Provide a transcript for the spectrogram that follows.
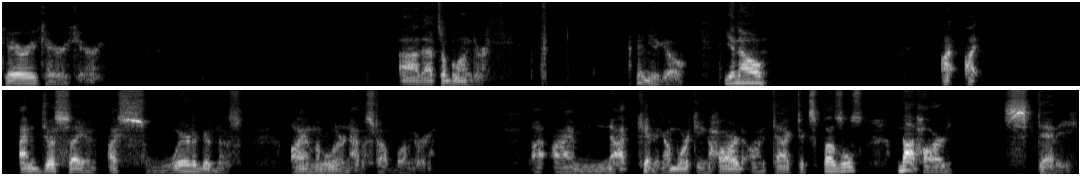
carry, carry, carry. Ah, uh, that's a blunder. and you go, you know, I I I'm just saying, I swear to goodness, I am going to learn how to stop blundering. I, I'm not kidding. I'm working hard on tactics puzzles. Not hard, steady.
